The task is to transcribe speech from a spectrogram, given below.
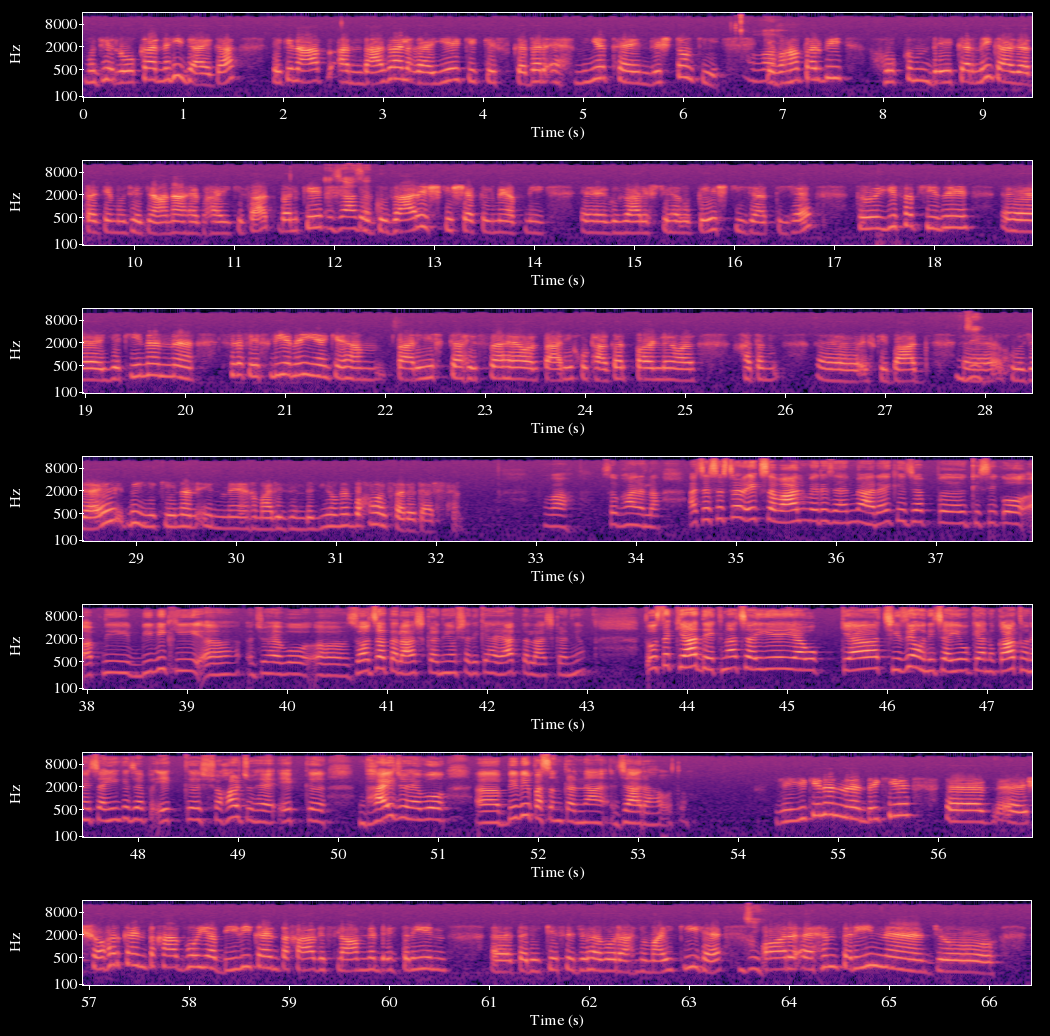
मुझे रोका नहीं जाएगा लेकिन आप अंदाज़ा लगाइए कि किस कदर अहमियत है इन रिश्तों की कि वहाँ। पर भी हुक्म देकर नहीं कहा जाता कि मुझे जाना है भाई के साथ बल्कि गुजारिश की शक्ल में अपनी गुजारिश जो है वो पेश की जाती है। तो ये सब चीज़ें यकीनन सिर्फ़ इसलिए नहीं है कि हम तारीख का हिस्सा है और तारीख उठाकर पढ़ लें और ख़त्म इसके बाद हो जाए। नहीं यकीनन इनमें हमारी जिंदगियों में बहुत सारे दर्स हैं। वाह सुबह अल्लाह अच्छा सिस्टर एक सवाल मेरे जहन में आ रहा है कि जब किसी को अपनी बीवी की जो है वो जौजा तलाश करनी हो शरीक हयात तलाश करनी हो तो उसे क्या देखना चाहिए या वो क्या चीज़ें होनी चाहिए वो क्या नुकात होने चाहिए कि जब एक शोहर जो है एक भाई जो है वो बीवी पसंद करना जा रहा हो तो? जी यकीन देखिए शोहर का इंतखब हो या बीवी का इंतखब इस्लाम ने बेहतरीन तरीके से जो है वो रहनुमाई की है। और अहम तरीन जो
